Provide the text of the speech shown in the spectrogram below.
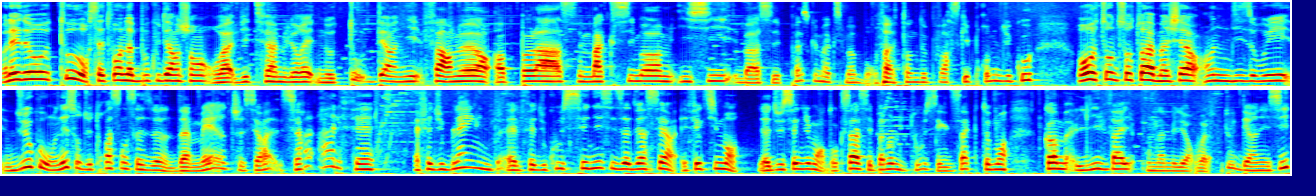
On est de retour, cette fois on a beaucoup d'argent, on va vite faire améliorer nos tout derniers farmers, hop là, c'est maximum, ici, bah c'est presque maximum, bon on va attendre de pouvoir skip room du coup, on retourne sur toi, ma chère Andy Zoe. Du coup, on est sur du 316 damage. C'est vrai, c'est vrai. Ah, elle fait, elle fait du blind. Elle fait du coup saigner ses adversaires. Effectivement, il y a du saignement. Donc ça, c'est pas mal du tout. C'est exactement comme Levi. On améliore. Voilà, tout dernier ici.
